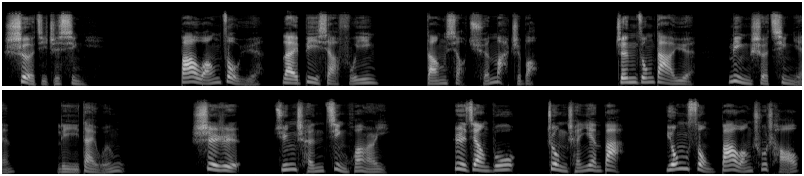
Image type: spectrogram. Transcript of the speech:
社稷之幸矣。”八王奏曰。赖陛下福音，当效犬马之报。真宗大悦，命设庆年，礼待文武。是日，君臣尽欢而饮。日将不，众臣宴罢，拥送八王出朝，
